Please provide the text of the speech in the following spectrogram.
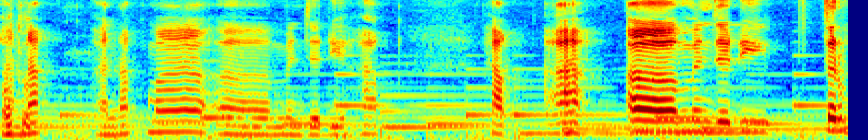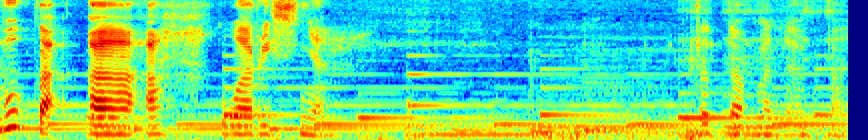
Oh, Anak anak mah eh, menjadi hak hak ah, eh, menjadi terbuka eh, ah warisnya. Tetap mendapat.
